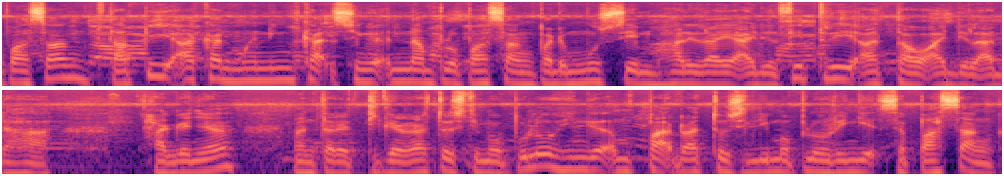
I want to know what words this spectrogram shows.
pasang tetapi akan meningkat sehingga 60 pasang pada musim Hari Raya Aidilfitri atau Aidiladha. Harganya antara 350 hingga 450 ringgit sepasang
